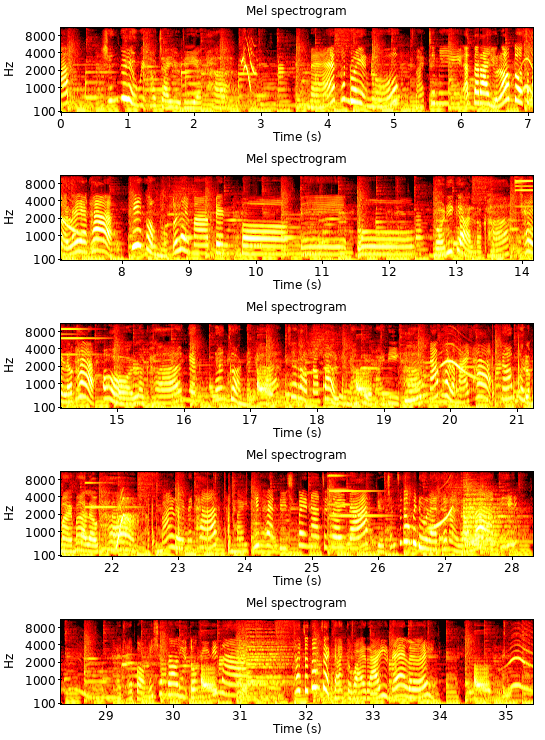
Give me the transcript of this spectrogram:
ฉันก็ยังไม่เข้าใจอยู่ดีอะค่ะแหมคนรวยอย่างหนู มักจะมีอันตรายอยู่รอบตัวเสมอเลยอะค่ะพี่ของหนูก็เลยมาเป็นบอเบโบบอ ดี้การ์ดเหรอคะ ใช่แล้วค่ะ อ๋อเหรอคะงั้นนั่งก่อนนะคะ จะรับน้ำเปล่าหรือน้ำผลไม้ดีคะ น้ำผลไม้ค่ะ น้ำผลไม้มาแล้วค่ะ ขอบคุณมากเลยนะคะทำไมพี่แคนดิสไปนานจังเลยนะ เดี๋ยวฉันจะต้องไปดูแลเธอหน่อยแล้วล่ะแต่เธอบอกให้ฉันรออยู่ตรงนี้นี่นาเธอจะต้องจัดการกับวายร้ายอยู่แน่เลยงั้นเดี๋ยว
